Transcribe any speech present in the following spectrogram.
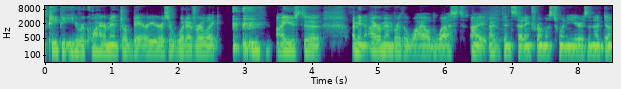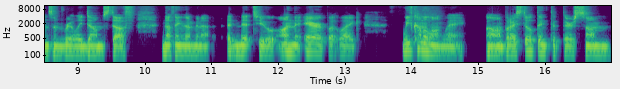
PPE requirement or barriers or whatever. Like I used to, I mean, I remember the Wild West. I, I've been setting for almost 20 years and I've done some really dumb stuff. Nothing that I'm going to admit to on the air, but like we've come a long way. Um, but I still think that there's some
